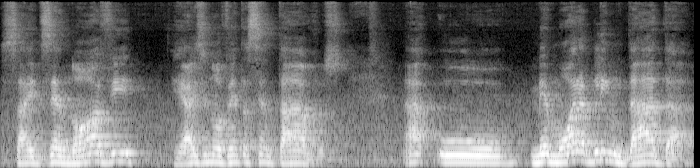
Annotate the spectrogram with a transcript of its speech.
Sai R$19,90. Tá? O Memória Blindada,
